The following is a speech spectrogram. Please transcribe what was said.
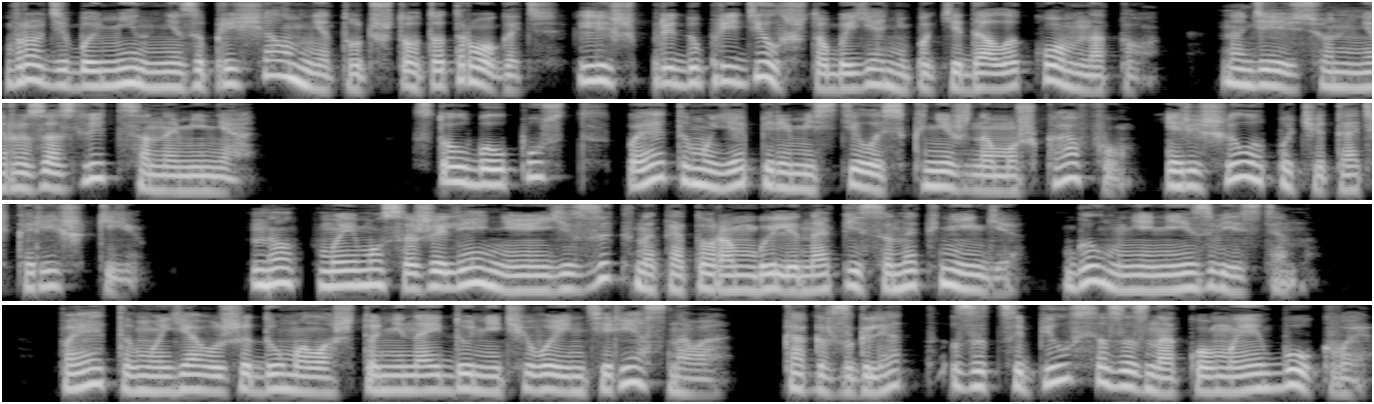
Вроде бы Мин не запрещал мне тут что-то трогать, лишь предупредил, чтобы я не покидала комнату. Надеюсь, он не разозлится на меня. Стол был пуст, поэтому я переместилась к книжному шкафу и решила почитать корешки. Но, к моему сожалению, язык, на котором были написаны книги, был мне неизвестен. Поэтому я уже думала, что не найду ничего интересного, как взгляд зацепился за знакомые буквы.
